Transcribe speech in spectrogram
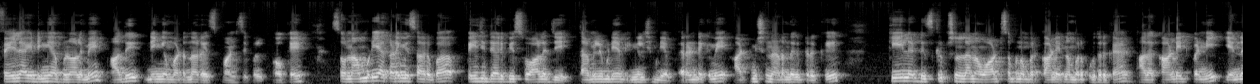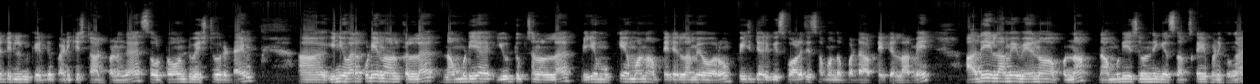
ஃபெயில் ஆகிட்டீங்க அப்படின்னாலுமே அது நீங்கள் மட்டும்தான் ரெஸ்பான்சிபிள் ஓகே ஸோ நம்முடைய அகாடமி சார்பாக PG TRB zoology Tamil medium English medium ரெண்டுக்குமே அட்மிஷன் நடந்துகிட்டு இருக்குது கீழே டிஸ்கிரிப்ஷனில் நான் வாட்ஸ்அப் நம்பர் காண்டாக்ட் நம்பர் கொடுத்துருக்கேன். அதை காண்டாக்ட் பண்ணி என்ன டீல்னு கேட்டு படிக்க ஸ்டார்ட் பண்ணுங்கள் ஸோ டோன்ட் வேஸ்ட் ஒரு டைம் இனி வரக்கூடிய நாட்களில் நம்முடைய யூடியூப் சேனலில் மிக முக்கியமான அப்டேட் எல்லாமே வரும். பிஜி டெரிபி சுவாலஜி சம்மந்தப்பட்ட அப்டேட் எல்லாமே. அது எல்லாமே வேணும் அப்படின்னா நம்முடைய சேனல் நீங்கள் சப்ஸ்கிரைப் பண்ணிக்கோங்க.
